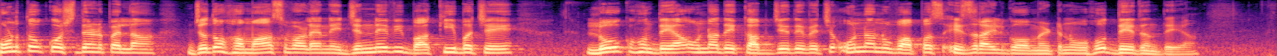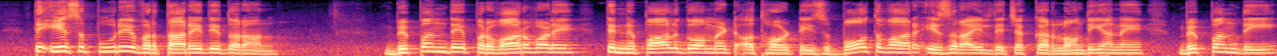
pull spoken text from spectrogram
ਹੁਣ ਤੋਂ ਕੁਝ ਦਿਨ ਪਹਿਲਾਂ ਜਦੋਂ ਹਮਾਸ ਵਾਲਿਆਂ ਨੇ ਜਿੰਨੇ ਵੀ ਬਾਕੀ ਬਚੇ ਲੋਕ ਹੁੰਦੇ ਆ, ਉਹਨਾਂ ਦੇ ਕਬਜ਼ੇ ਦੇ ਵਿੱਚ ਉਹਨਾਂ ਨੂੰ ਵਾਪਸ ਇਜ਼ਰਾਈਲ ਗਵਰਨਮੈਂਟ ਨੂੰ ਉਹ ਦੇ ਦਿੰਦੇ ਆ। ਤੇ ਇਸ ਪੂਰੇ ਵਰਤਾਰੇ ਦੇ ਦੌਰਾਨ ਵਿਪਨ ਦੇ ਪਰਿਵਾਰ ਵਾਲੇ ਤੇ ਨੇਪਾਲ ਗਵਰਨਮੈਂਟ ਅਥਾਰਟੀਆਂ ਬਹੁਤ ਵਾਰ ਇਜ਼ਰਾਈਲ ਦੇ ਚੱਕਰ ਲਾਉਂਦੀਆਂ ਨੇ ਵਿਪਨ ਦੀ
